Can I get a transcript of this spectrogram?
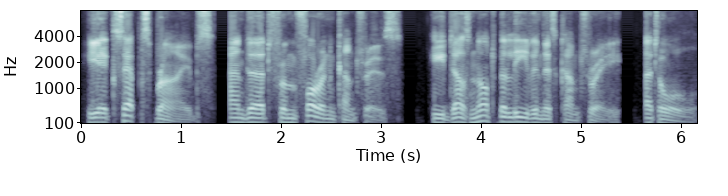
He accepts bribes and dirt from foreign countries. He does not believe in this country at all.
